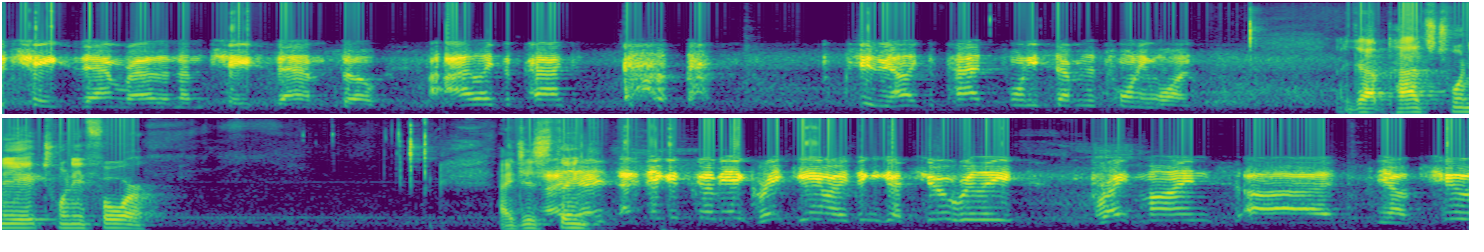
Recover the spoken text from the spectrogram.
to chase them rather than them chase them. So I like the Pats excuse me, I like the Pats 27 to 21. I got Pats 28 24. I just think. I, I, think it's going to be a great game. I think you got two really bright minds. Uh, you know, two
